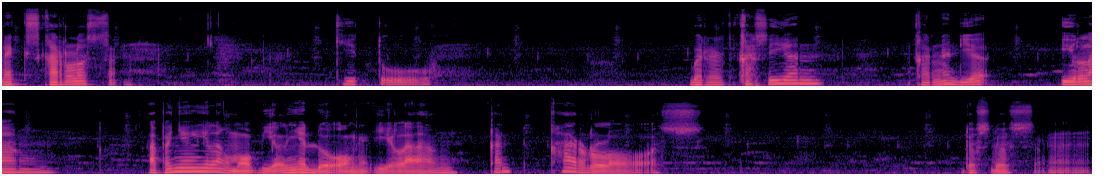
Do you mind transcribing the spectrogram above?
Next Carlos gitu berarti kasihan karena dia hilang. Apanya yang hilang? Mobilnya dong yang hilang kan Carlos. Dos-dos hmm.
